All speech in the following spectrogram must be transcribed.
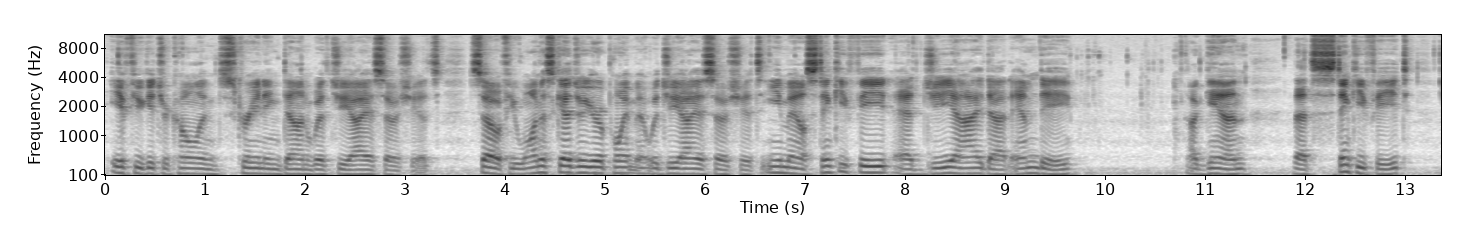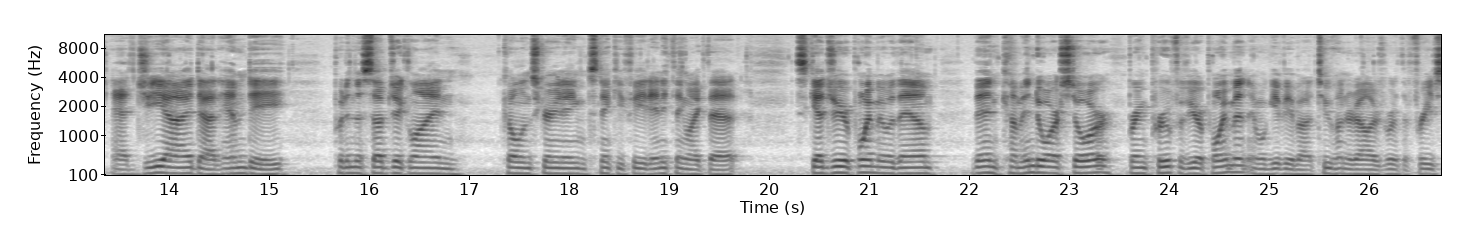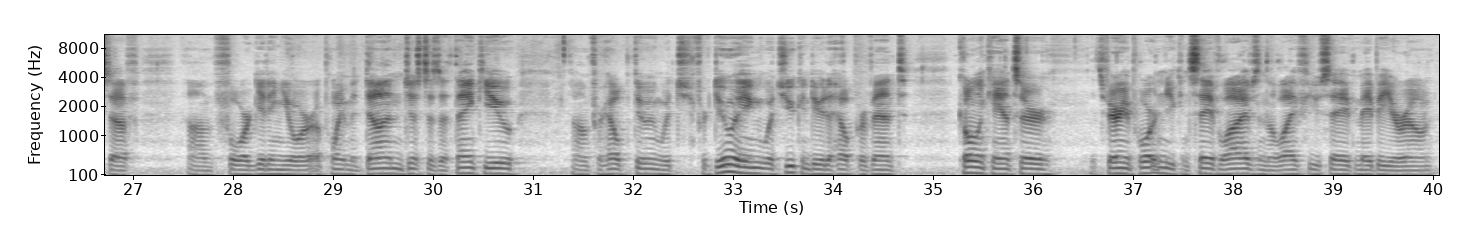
if you get your colon screening done with GI Associates. So if you want to schedule your appointment with GI Associates, email stinkyfeet at gi.md. Again, that's stinkyfeet at gi.md. Put in the subject line colon screening, stinky feet, anything like that. Schedule your appointment with them. Then come into our store, bring proof of your appointment, and we'll give you about $200 worth of free stuff um, for getting your appointment done, just as a thank you um, for help doing what for doing what you can do to help prevent colon cancer. It's very important. You can save lives, and the life you save may be your own.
